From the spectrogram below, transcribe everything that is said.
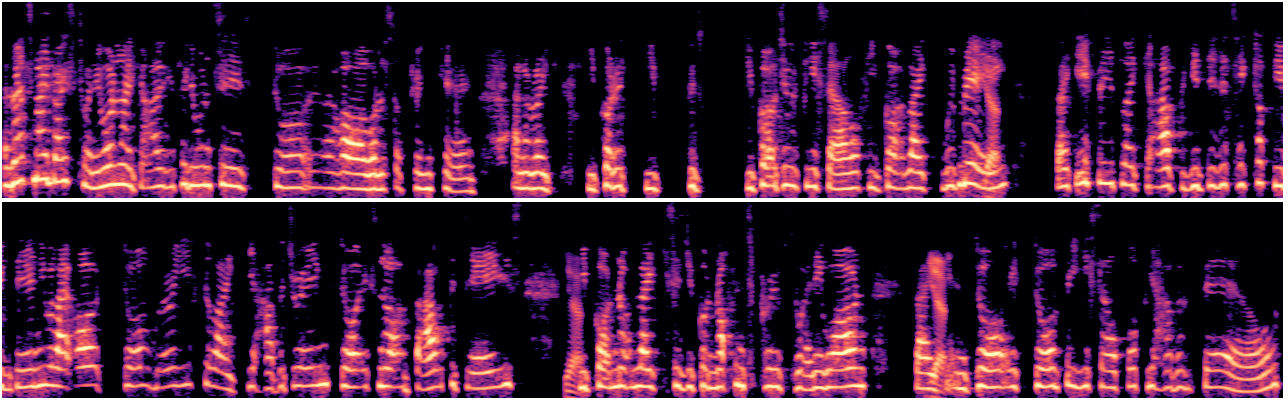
and that's my advice to anyone. Like, if anyone says, "Oh, I want to stop drinking," and I'm like, "You've got to, you, because you've got to do it for yourself. You've got like with me, yeah. like if it's like I, you did a TikTok the other day and you were like, "Oh, don't worry if you like you have a drink. Don't. It's not about the days. Yeah. You've got not like you said. You've got nothing to prove to anyone. Like, yeah. and don't it, don't beat yourself up. You haven't failed.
